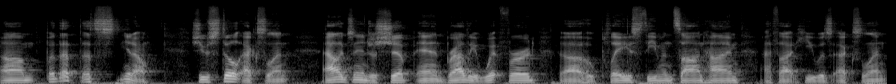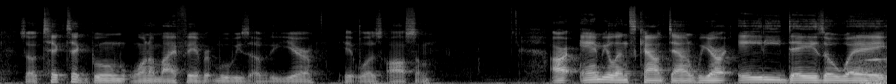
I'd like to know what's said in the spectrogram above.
Um, but that that's you know she was still excellent. Alexandra Shipp and Bradley Whitford, uh, who plays Stephen Sondheim, I thought he was excellent. So Tick Tick Boom, one of my favorite movies of the year. It was awesome. Our ambulance countdown, we are 80 days away.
